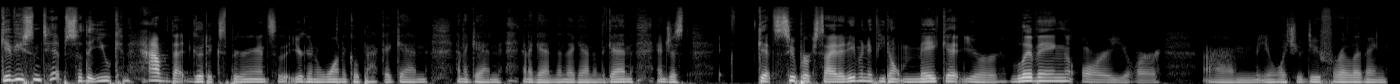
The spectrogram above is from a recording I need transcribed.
give you some tips so that you can have that good experience so that you're going to want to go back again and again and again and again and again and just get super excited, even if you don't make it your living or your um, you know what you do for a living,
